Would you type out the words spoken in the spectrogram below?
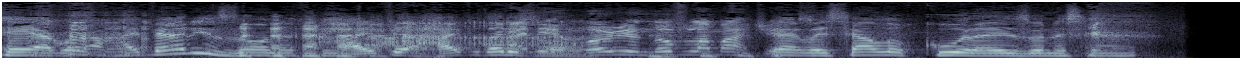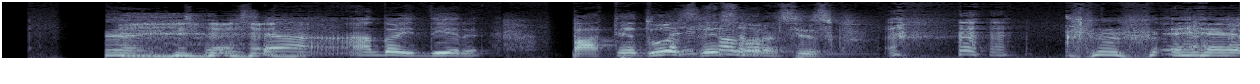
É, agora a hype é Arizona. Filho. hype, é, hype da Arizona. Murray, o novo Lamar Jackson. É, vai ser uma loucura a Arizona esse ano. É, vai ser a, a doideira. Bater duas vezes falou... São Francisco. é,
